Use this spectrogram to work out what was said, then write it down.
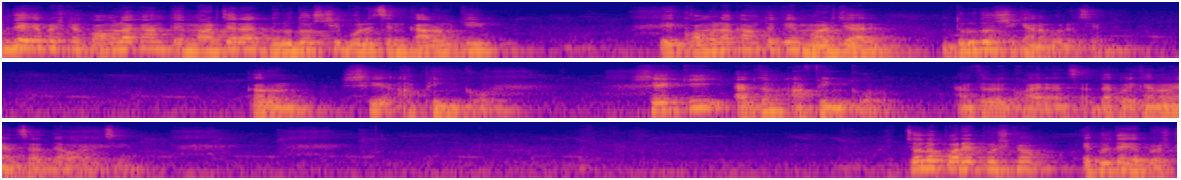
দাগের প্রশ্ন, কমলাকান্ত মার্জার আর দূরদর্শী বলেছেন কারণ কি? এই কমলাকান্তকে মার্জার দূরদর্শী কেন বলেছেন? কারণ সে আফিংকর সে কি? একজন আফিংকর অ্যান্সার হবে ঘয়ের অ্যান্সার দেখো, এখানেও অ্যান্সার দেওয়া রয়েছে। চলো পরের প্রশ্ন, একুশ থেকে প্রশ্ন।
